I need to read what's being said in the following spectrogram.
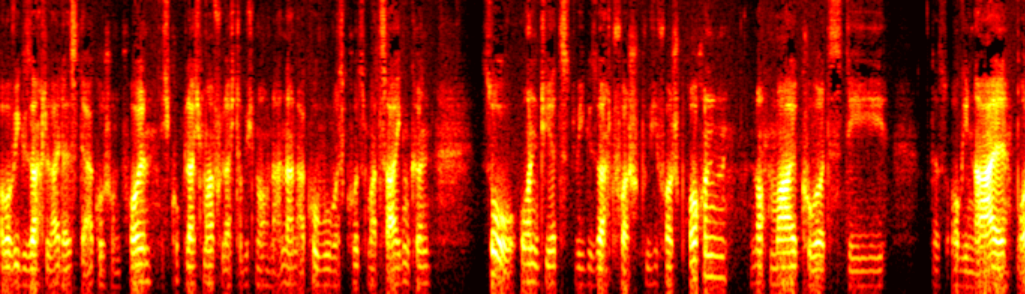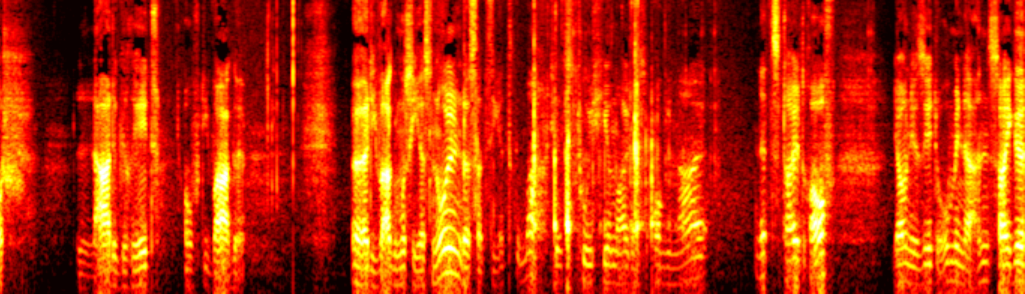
aber wie gesagt, leider ist der Akku schon voll. Ich gucke gleich mal, vielleicht habe ich noch einen anderen Akku, wo wir es kurz mal zeigen können. So, und jetzt, wie gesagt, wie versprochen, nochmal kurz die, das Original Bosch Ladegerät auf die Waage. Äh, die Waage muss ich erst nullen, das hat sie jetzt gemacht. Jetzt tue ich hier mal das Original Netzteil drauf. Ja, und ihr seht oben in der Anzeige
